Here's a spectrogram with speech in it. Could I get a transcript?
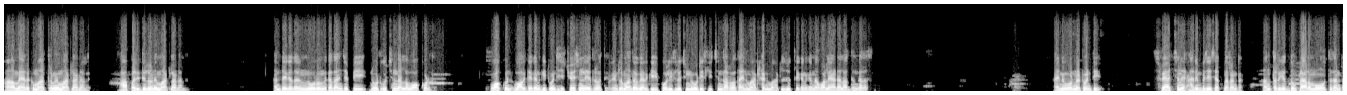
ఆ మేరకు మాత్రమే మాట్లాడాలి. ఆ పరిధిలోనే మాట్లాడాలి. అంతే కదా నోరు ఉంది కదా అని చెప్పి నోటుకొచ్చిందల్లా వచ్చిందల్లా వాక్కూడదు వాగితే కనుక ఇటువంటి సిచ్యువేషన్లో ఎదురవుతాయి. గంటల మాధవ్ గారికి పోలీసులు వచ్చి నోటీసులు ఇచ్చిన తర్వాత ఆయన మాట్లాడిన మాటలు చూస్తే కనుక నవ్వాల ఏడాలో అర్థం కదా అసలు. ఆయన ఉన్నటువంటి స్వేచ్ఛని హరింపజేసేస్తున్నారంట. అంతర్యుద్ధం ప్రారంభం అవుతుందంట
